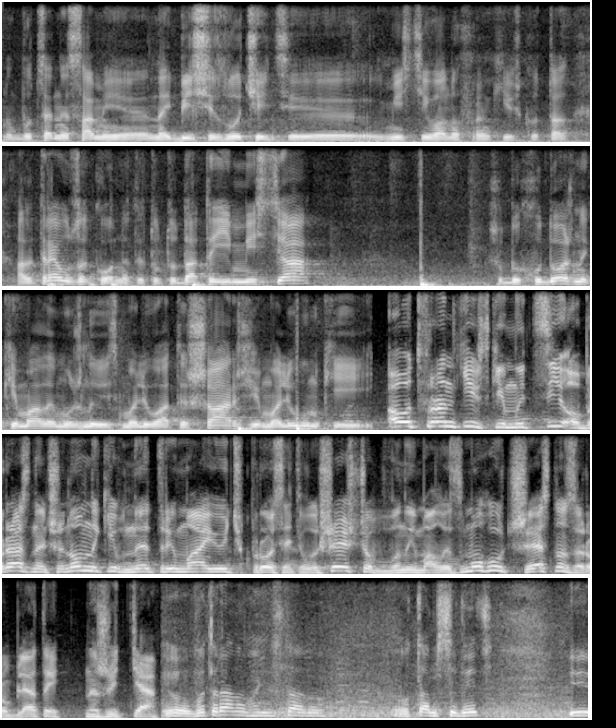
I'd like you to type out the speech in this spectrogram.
Ну, бо це не самі найбільші злочинці в місті Івано-Франківську. Так, але треба узаконити, тобто дати їм місця, щоб художники мали можливість малювати шаржі, малюнки. А от франківські митці образ на чиновників не тримають, просять лише, щоб вони мали змогу чесно заробляти на життя. І, Ветеран Афганістану от там сидить, і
